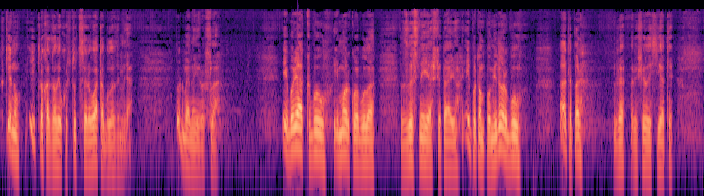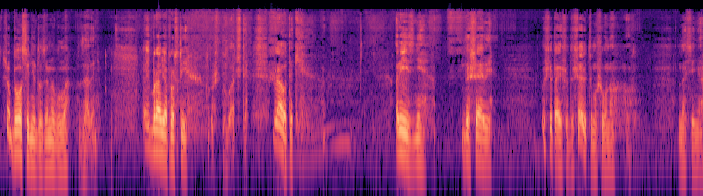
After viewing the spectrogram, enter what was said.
вкинув і трохи залив, хоч тут сировата була земля. Тут в мене і росла. І буряк був, і морква була з весни, я вважаю. І потім помідор був. А тепер вже вирішили сіяти, щоб до осені, до зими була зелень. І брав я простий, просто бачите, брав такі різні, дешеві. Вважаю, що дешеві, тому що воно насіння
